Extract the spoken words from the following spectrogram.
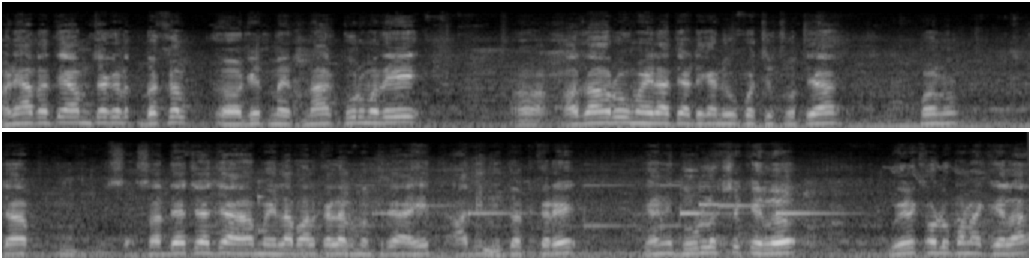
आणि आता ते आमच्याकडे दखल घेत नाहीत. नागपूरमध्ये हजारो महिला त्या ठिकाणी उपस्थित होत्या. पण त्या स- सध्याच्या ज्या महिला बालकल्याण मंत्री आहेत आदिती तटकरे यांनी दुर्लक्ष केलं वेळ काढूपणा केला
